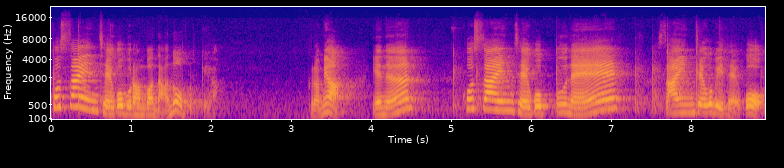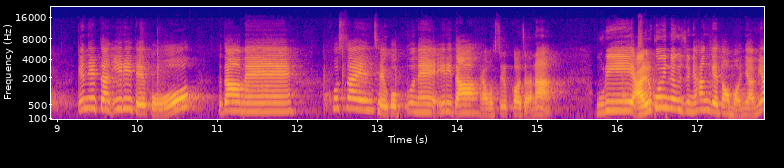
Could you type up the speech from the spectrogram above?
코사인 제곱으로 한번 나누어 볼게요. 그러면 얘는 코사인 제곱분의 사인 제곱이 되고, 얘는 일단 1이 되고, 그 다음에 코사인 제곱분의 1이다 라고 쓸 거잖아. 우리 알고 있는 것 중에 한 개 더 뭐냐면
